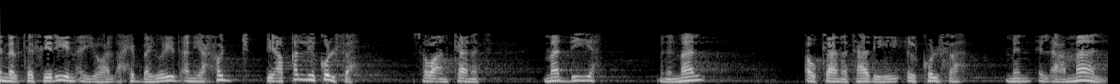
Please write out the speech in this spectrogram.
إن الكثيرين أيها الأحبة يريد أن يحج بأقل كلفة سواء كانت مادية من المال أو كانت هذه الكلفة من الأعمال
